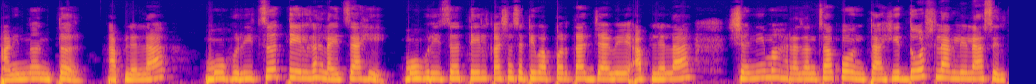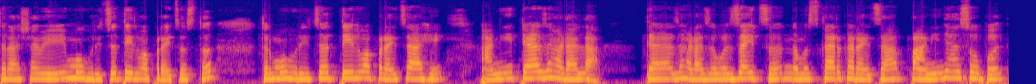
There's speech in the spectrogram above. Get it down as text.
आणि नंतर आपल्याला मोहरीचं तेल घालायचं आहे. मोहरीचं तेल कशासाठी वापरतात? ज्यावेळी आपल्याला शनी महाराजांचा कोणताही दोष लागलेला असेल तर अशा वेळी मोहरीचं तेल वापरायचं असतं. तर मोहरीचं तेल वापरायचं आहे आणि त्या झाडाला त्या झाडाजवळ जायचं नमस्कार करायचा पाणी न्यासोबत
